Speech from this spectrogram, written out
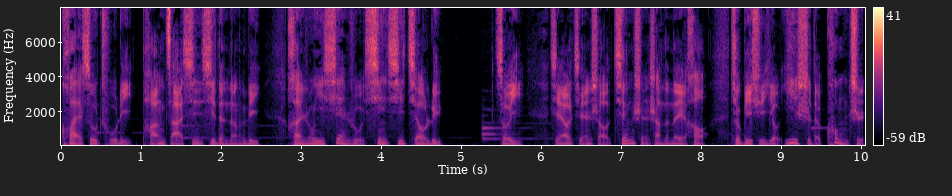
快速处理庞杂信息的能力，很容易陷入信息焦虑。所以，想要减少精神上的内耗，就必须有意识地控制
